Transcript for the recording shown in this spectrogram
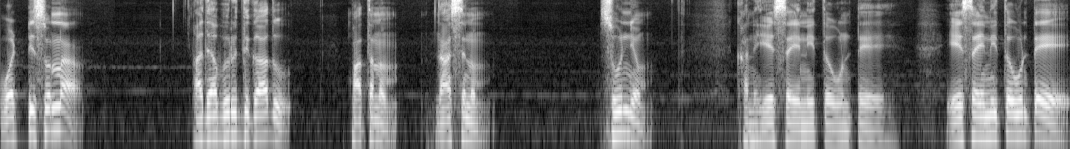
వట్టి సున్నా. అది అభివృద్ధి కాదు. పతనం నాశనం శూన్యం. కానీ ఏసై నీతో ఉంటే ఏసై నీతో ఉంటే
